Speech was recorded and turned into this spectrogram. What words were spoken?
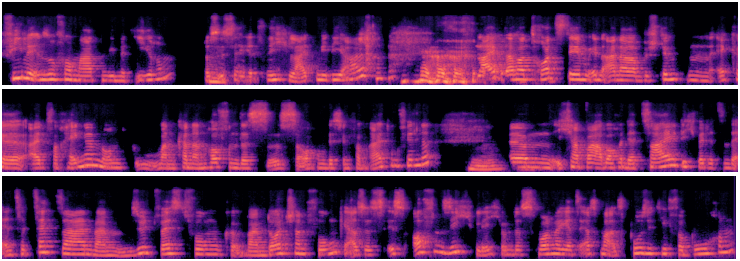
viele in so Formaten wie mit Ihrem. Das hm. ist ja jetzt nicht leitmedial, bleibt aber trotzdem in einer bestimmten Ecke einfach hängen und man kann dann hoffen, dass es auch ein bisschen Verbreitung findet. Mhm. Ähm, ich war aber auch in der Zeit, ich werde jetzt in der NZZ sein, beim Südwestfunk, beim Deutschlandfunk. Also es ist offensichtlich, und das wollen wir jetzt erstmal als positiv verbuchen,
